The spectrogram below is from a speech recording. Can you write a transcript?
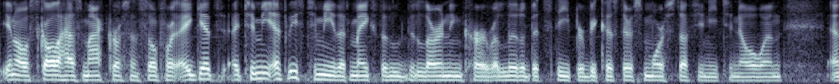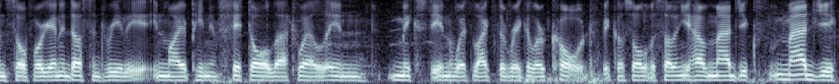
you know Scala has macros and so forth. It gets uh, to me, at least to me, that makes the, the learning curve a little bit steeper because there's more stuff you need to know and and so forth. And it doesn't really, in my opinion, fit all that well in mixed in with like the regular code because all of a sudden you have magic magic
